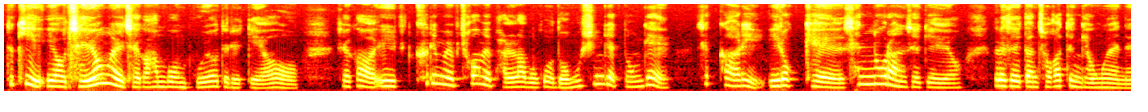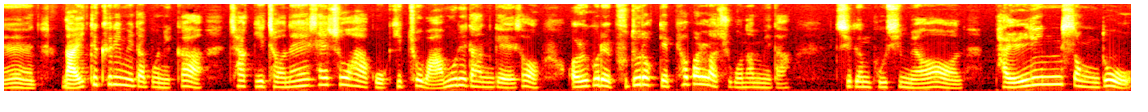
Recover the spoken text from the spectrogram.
특히 이 제형을 제가 한번 보여드릴게요. 제가 이 크림을 처음에 발라보고 너무 신기했던 게 색깔이 이렇게 샛노란색이에요. 그래서 일단 저 같은 경우에는 나이트 크림이다 보니까 자기 전에 세수하고 기초 마무리 단계에서 얼굴에 부드럽게 펴발라주곤 합니다. 지금 보시면 발림성도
